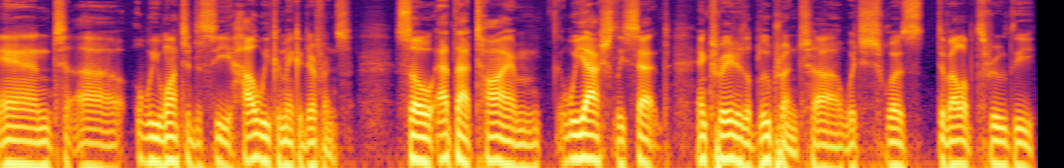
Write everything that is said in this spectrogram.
and uh, we wanted to see how we could make a difference. So at that time, we actually set and created a blueprint, uh, which was developed through the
